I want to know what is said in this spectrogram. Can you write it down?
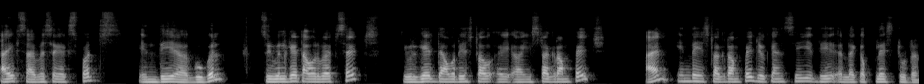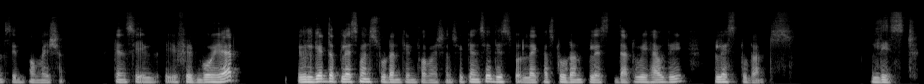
type CyberSecXperts in the uh, Google. So you will get our websites. You will get our Insta uh, Instagram page, and in the Instagram page you can see the like a place students information. Can see if you go here, you will get the placement student information. So you can see this like a student place that we have the place students list.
